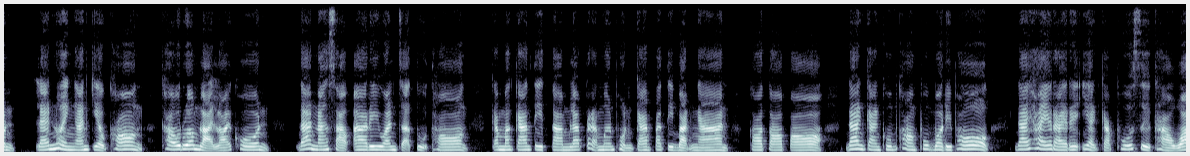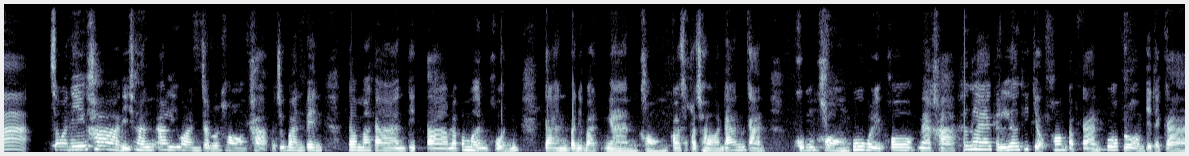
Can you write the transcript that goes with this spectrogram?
น และหน่วยงานเกี่ยวข้องเข้าร่วมหลายร้อยคน ด้านนางสาวอารีวันจตุทอง กรรมการติดตามและประเมินผลการปฏิบัติงานกตป ด้านการคุ้มครองผู้บริโภค ได้ให้รายละเอียดกับผู้สื่อข่าวว่า สวัสดีค่ะ ดิฉันอารีวันจรุทองค่ะ ปัจจุบันเป็นกรรมการติดตามและประเมินผลการปฏิบัติงานของกสทช ด้านการคุ้มครองผู้บริโภคนะคะ เรื่องแรกเป็นเรื่องที่เกี่ยวข้องกับการควบรวมกิจการ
